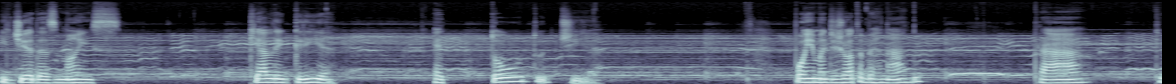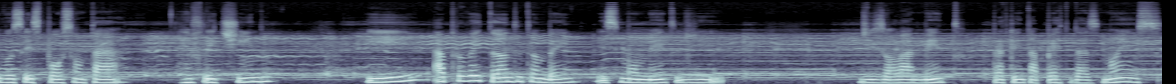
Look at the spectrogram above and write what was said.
E Dia das Mães, que alegria é todo dia. Poema de J. Bernardo, para que vocês possam estar tá refletindo e aproveitando também esse momento de, de isolamento para quem está perto das mães.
